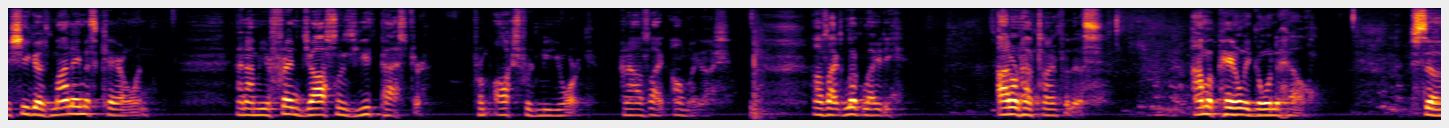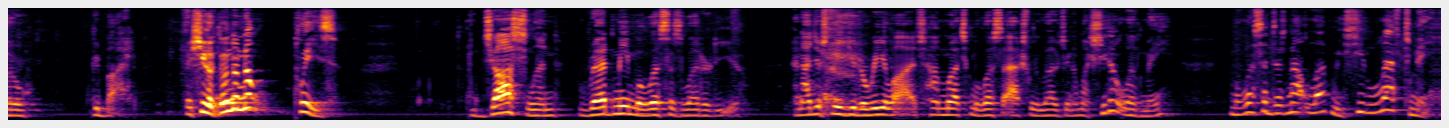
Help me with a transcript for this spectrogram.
And she goes, My name is Carolyn, and I'm your friend Jocelyn's youth pastor from Oxford, New York. And I was like, Oh my gosh. I was like, Look, lady, I don't have time for this. I'm apparently going to hell. So, goodbye. And she goes, No, no, no, please. Jocelyn read me Melissa's letter to you. And I just need you to realize how much Melissa actually loves you. And I'm like, She don't love me. Melissa does not love me. She left me.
